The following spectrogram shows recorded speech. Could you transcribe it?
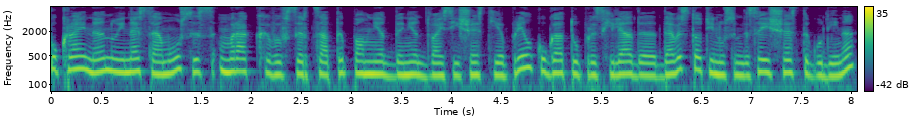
В Украина, но и не само, с мрак в сърцата помнят денят 26 април, когато през 1986 година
